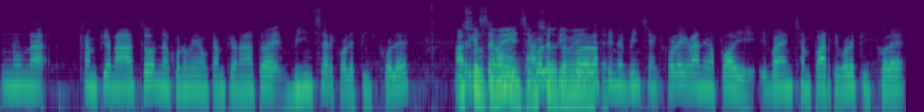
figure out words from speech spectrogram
in un campionato, nell'economia di un campionato, è vincere con le piccole. Perché se non vinci con le piccole, alla fine vinci anche con le grandi, ma poi vai a inciamparti con le piccole.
